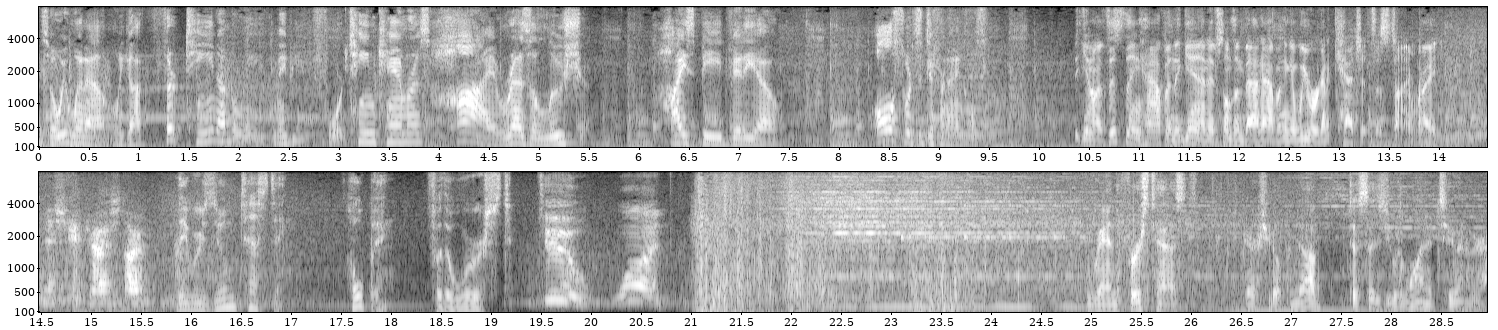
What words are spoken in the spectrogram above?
So we went out and we got 13, I believe, maybe 14 cameras, high resolution, high speed video, all sorts of different angles. You know, if this thing happened again, if something bad happened again, we were going to catch it this time, right? Initiate drive start. They resumed testing, hoping for the worst. Two, one. We ran the first test, parachute opened up, just as you would want it to, and we were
